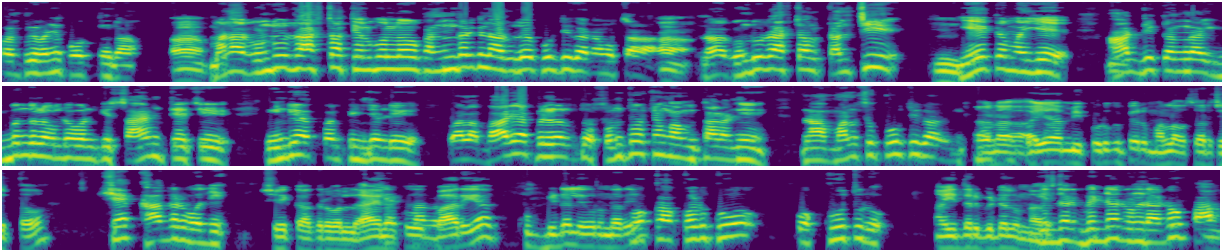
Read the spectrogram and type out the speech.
పంపివని కోరుకుంటా ఆ, మన రెండు రాష్ట్ర తెలుగులో అందరికి నా హృదయపూర్తిగా నమస్కారం. ఆ. నా రెండు రాష్ట్రాలు కలిసి ఏకమయ్యే ఆర్థికంగా ఇబ్బందులు ఉండేవానికి సహాయం చేసి ఇండియాకు పంపించండి. వాళ్ళ భార్య పిల్లలతో సంతోషంగా ఉంటాడని నా మనసు పూర్తిగా అయ్యా మీ కొడుకు పేరు మళ్ళీ ఒకసారి చెప్తావా? షేక్ ఖాదర్ వలి. షేక్ అదర్ వల్ల ఆయనకు. భార్య బిడ్డలు ఎవరున్నారు? ఒక కొడుకు ఒక కూతురు ఇద్దరు బిడ్డలు ఉన్నారు. ఇద్దరు బిడ్డలు ఉన్నాడు. పాప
